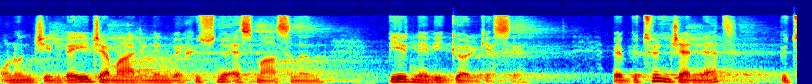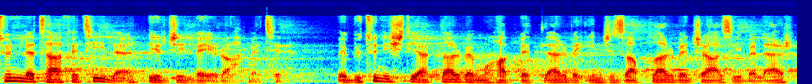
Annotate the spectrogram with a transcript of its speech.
onun cilve-i cemalinin ve hüsnü esmasının bir nevi gölgesi ve bütün cennet, bütün letafetiyle bir cilve-i rahmeti ve bütün iştiyaklar ve muhabbetler ve incizaplar ve cazibeler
